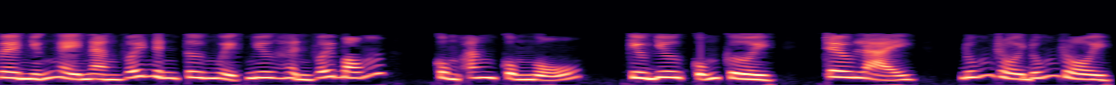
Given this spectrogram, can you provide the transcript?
về những ngày nàng với Ninh Tư Nguyệt như hình với bóng, cùng ăn cùng ngủ, Kiều Dư cũng cười, treo lại, đúng rồi đúng rồi,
